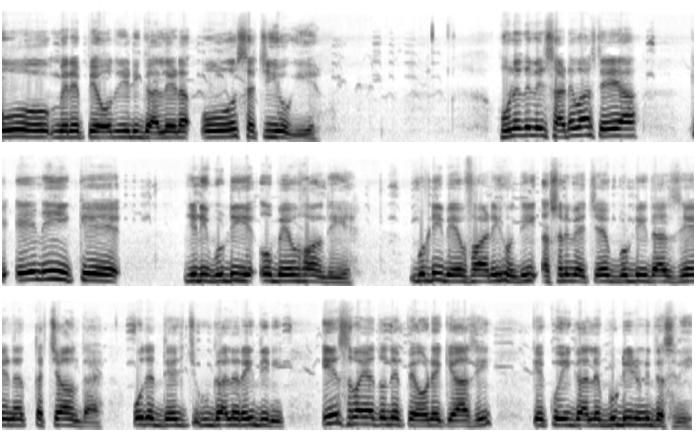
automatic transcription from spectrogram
ਉਹ ਮੇਰੇ ਪਿਓ ਦੀ ਜਿਹੜੀ ਗੱਲ ਹੈ ਨਾ, ਉਹ ਸੱਚੀ ਹੋ ਗਈ ਹੈ। ਹੁਣ ਇਹਦੇ ਵਿੱਚ ਸਾਡੇ ਵਾਸਤੇ ਇਹ ਆ ਕਿ ਇਹ ਨਹੀਂ ਕਿ ਜਿਹੜੀ ਬੁੱਢੀ ਹੈ, ਉਹ ਬੇਵਫਾ ਹੁੰਦੀ ਹੈ। ਬੁੱਢੀ ਬੇਵਫਾ ਨਹੀਂ ਹੁੰਦੀ, ਅਸਲ ਵਿੱਚ ਬੁੱਢੀ ਦਾ ਜ਼ਿਹਨ ਕੱਚਾ ਹੁੰਦਾ ਹੈ। ਉਹਦੇ ਦਿਲ 'ਚ ਕੋਈ ਗੱਲ ਰਹਿੰਦੀ ਨਹੀਂ। ਇਸ ਵਜ੍ਹਾ ਤੋਂ ਉਹਦੇ ਪਿਓ ਨੇ ਕਿਹਾ ਸੀ ਕਿ ਕੋਈ ਗੱਲ ਬੁੱਢੀ ਨੂੰ ਨਹੀਂ ਦੱਸਣੀ।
